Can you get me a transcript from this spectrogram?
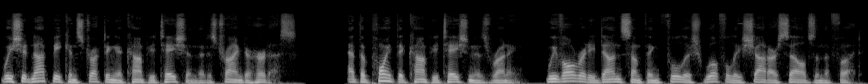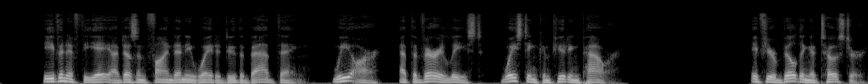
We should not be constructing a computation that is trying to hurt us. At the point that computation is running, we've already done something foolish, willfully shot ourselves in the foot. Even if the AI doesn't find any way to do the bad thing, we are, at the very least, wasting computing power. If you're building a toaster,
